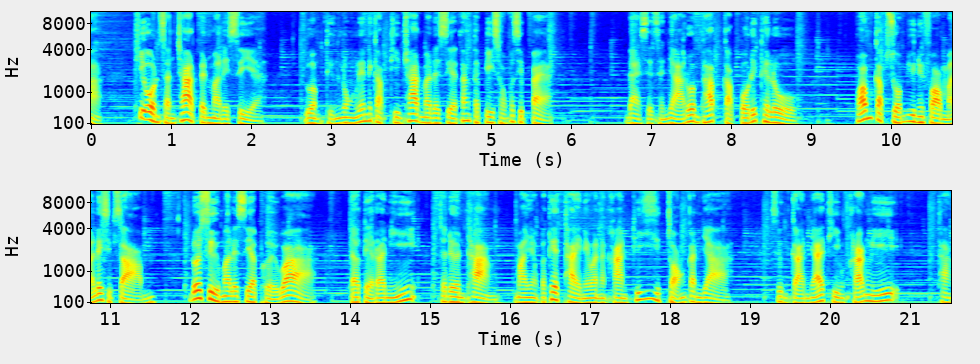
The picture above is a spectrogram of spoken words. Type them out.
25 ที่โอนสัญชาติเป็นมาเลเซีย รวมถึงลงเล่นให้กับทีมชาติมาเลเซียตั้งแต่ปี 2018 ได้เซ็นสัญญาร่วมทัพกับโปริเทโล พร้อมกับสวมยูนิฟอร์มหมายเลข 13 โดยสื่อมาเลเซียเผยว่าดาวเตะรายนี้จะเดินทางมายังประเทศไทยในวันอังคารที่ 22 กันยา ซึ่งการย้ายทีมครั้งนี้ ทาง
